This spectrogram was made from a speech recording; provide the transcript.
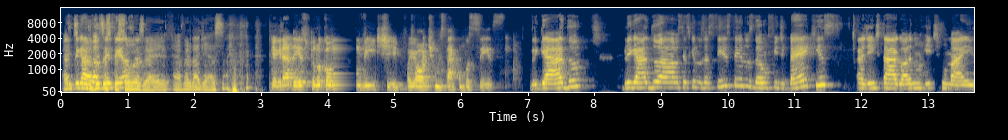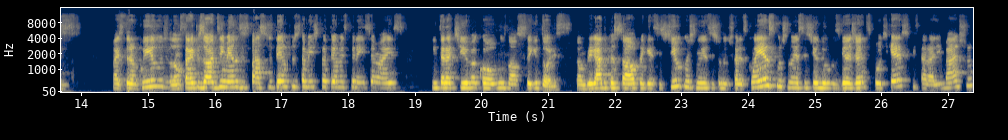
A gente obrigado pela presença. pessoas, é, é a verdade é essa. Que agradeço pelo convite. Foi ótimo estar com vocês. Obrigado. Obrigado a vocês que nos assistem, nos dão feedbacks. A gente está agora num ritmo mais mais tranquilo, de lançar episódios em menos espaço de tempo, justamente para ter uma experiência mais interativa com os nossos seguidores. Então, obrigado, pessoal, para quem assistiu. Continue assistindo de férias com eles, continue assistindo os Viajantes Podcast, que estará ali embaixo.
